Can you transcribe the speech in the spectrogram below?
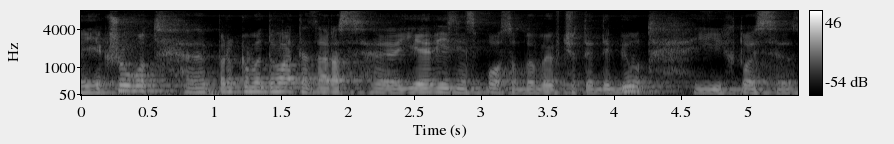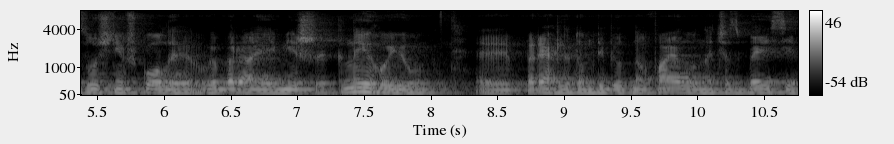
Якщо от е, порекомендувати зараз е, є різні способи вивчити дебют, і хтось з учнів школи вибирає між книгою, е, переглядом дебютного файлу на часбейсі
